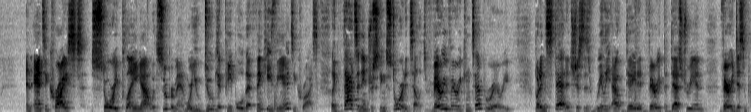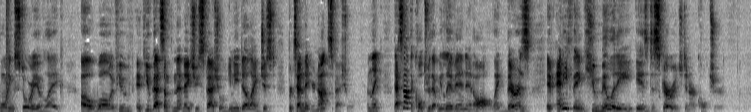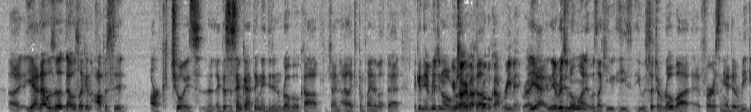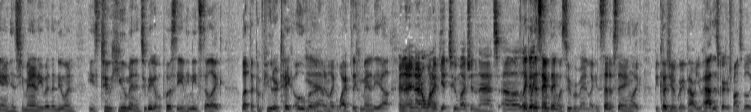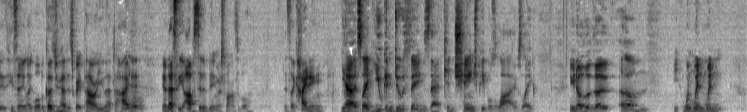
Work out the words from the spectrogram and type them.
an antichrist story playing out with Superman where you do get people that think he's the antichrist. Like that's an interesting story to tell. It's very very contemporary, but instead it's just this really outdated, very pedestrian, very disappointing story of like, oh, well, if you if you've got something that makes you special, you need to like just pretend that you're not special. And like that's not the culture that we live in at all. Like there is, if anything, humility is discouraged in our culture. Uh, yeah, that was a that was like an opposite arc choice. Like this is the same kind of thing they did in RoboCop, which I, I like to complain about that. Like in the original, You're talking about the RoboCop- RoboCop remake, right? Yeah, in the original one, it was like he he's he was such a robot at first, and he had to regain his humanity. But in the new one, he's too human and too big of a pussy, and he needs to like let the computer take over Yeah. and like wipe the humanity out. And, and I don't want to get too much in that. Uh, like, they did like- the same thing with Superman. Like instead of saying like because you have great power, you have this great responsibility. He's saying like, well, because you have this great power, you have to hide it. You know, that's the opposite of being responsible. It's like hiding. Yeah, it's like you can do things that can change people's lives. Like, you know, the the um, when when when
